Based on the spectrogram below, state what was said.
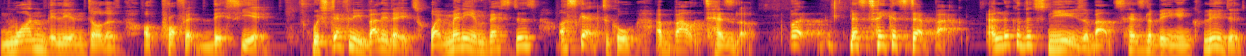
$1 billion of profit this year, which definitely validates why many investors are skeptical about Tesla. But let's take a step back and look at this news about Tesla being included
